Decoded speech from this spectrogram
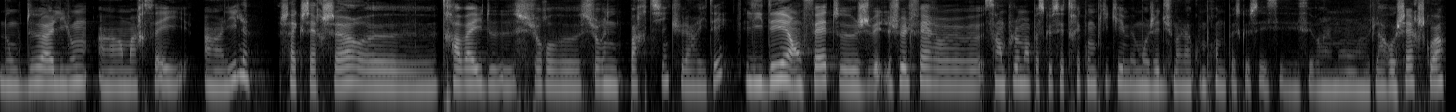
Donc deux à Lyon, un à Marseille, un à Lille. Chaque chercheur euh, travaille de, sur, euh, sur une particularité. L'idée, en fait, euh, je, vais, je vais le faire simplement parce que c'est très compliqué, mais moi j'ai du mal à comprendre parce que c'est vraiment de la recherche, quoi.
